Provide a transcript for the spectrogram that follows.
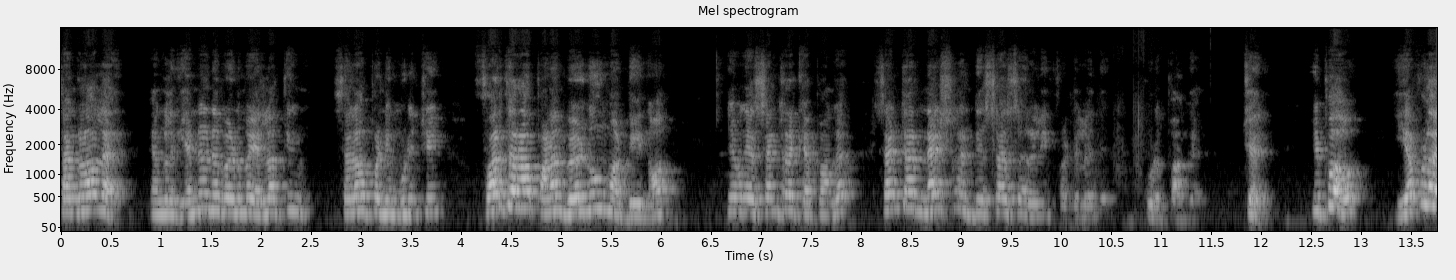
தங்களால் எங்களுக்கு என்னென்ன வேணுமோ எல்லாத்தையும் செலவு பண்ணி முடித்து ஃபர்தராக பணம் வேணும் அப்படின்னா இவங்க சென்டரை கேட்பாங்க. சென்டர் நேஷனல் டிசாஸ்டர் ரிலீஃப் ஃபண்டிலேருந்து கொடுப்பாங்க. சரி. இப்போ எவ்வளோ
